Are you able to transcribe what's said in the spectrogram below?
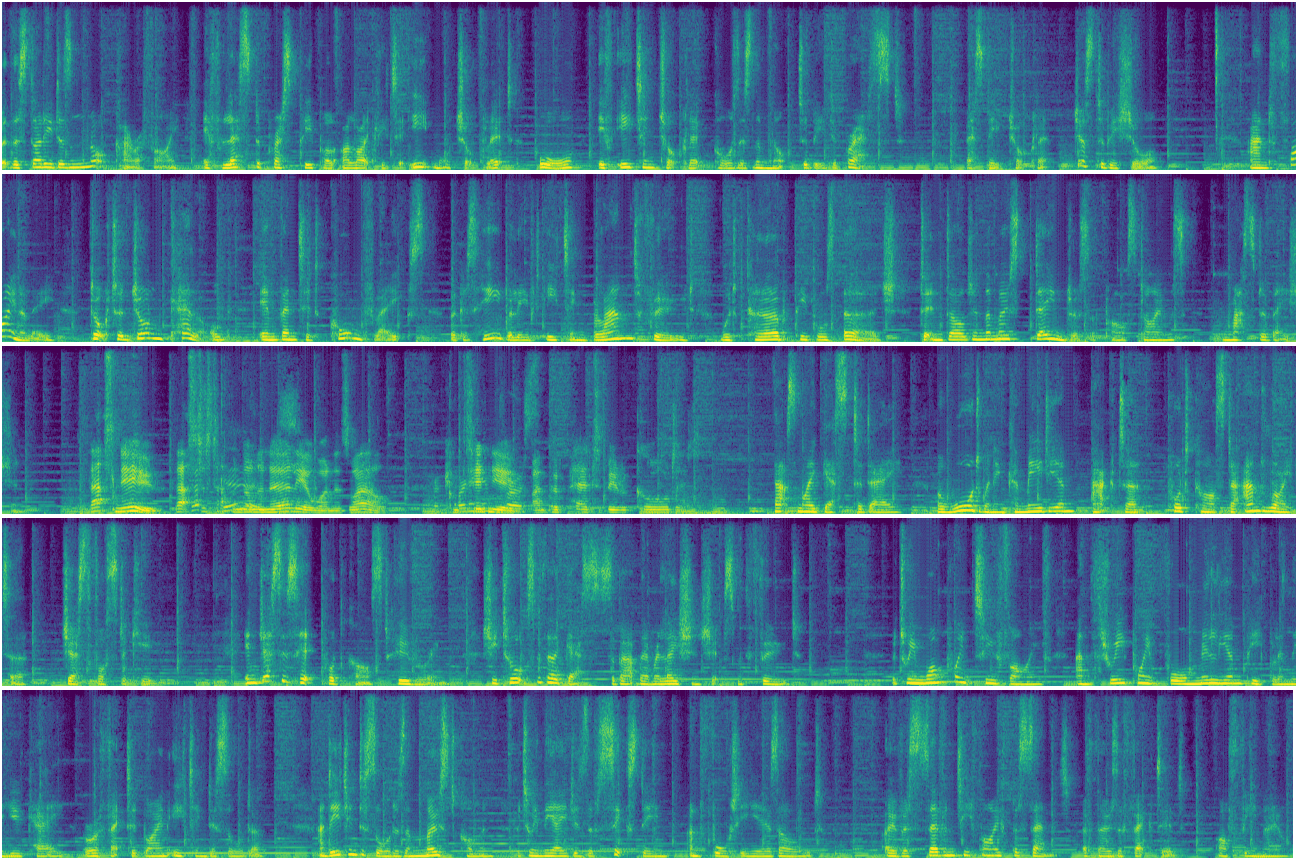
but the study does not clarify if less depressed people are likely to eat more chocolate or if eating chocolate causes them not to be depressed. Best eat chocolate, just to be sure. And finally, Dr. John Kellogg invented cornflakes because he believed eating bland food would curb people's urge to indulge in the most dangerous of pastimes masturbation. That's new. That's, That's just happened on an earlier one as well. Recording Continue. process. I'm prepared to be recorded. That's my guest today, award winning comedian, actor, podcaster, and writer, Jess Fostekew. In Jess's hit podcast, Hoovering, she talks with her guests about their relationships with food. Between 1.25 and 3.4 million people in the UK are affected by an eating disorder, and eating disorders are most common between the ages of 16 and 40 years old. Over 75% of those affected are female.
